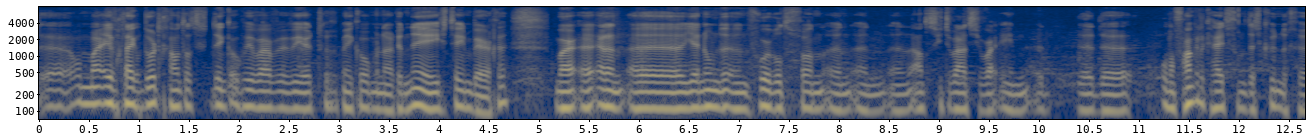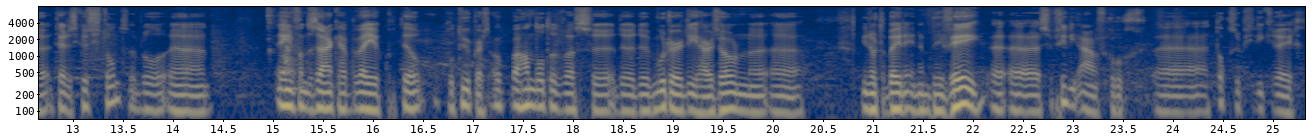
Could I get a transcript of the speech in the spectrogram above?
uh, om maar even gelijk op door te gaan, want dat is denk ik ook weer waar we weer terug mee komen naar René Steenbergen. Maar Ellen, jij noemde een voorbeeld van een, een, een aantal situaties waarin de, de onafhankelijkheid van de deskundige ter discussie stond. Ik bedoel, een van de zaken hebben wij op Cultuurpers ook behandeld. Dat was de, de moeder die haar zoon die notabene in een BV subsidie aanvroeg, toch subsidie kreeg.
